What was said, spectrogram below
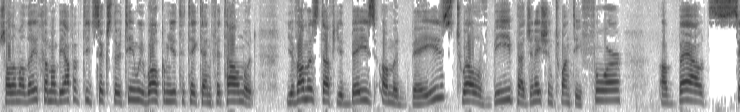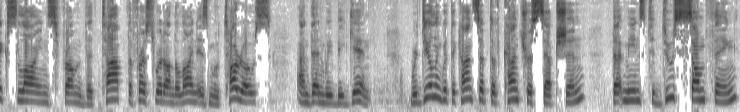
Shalom Aleichem. On behalf of Teach 613, we welcome you to take 10 for Talmud. Yavamas Daf Yud Beis Amud Beis, 12b, pagination 24, about six lines from the top. The first word on the line is mutaros, and then we begin. We're dealing with the concept of contraception, that means to do something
